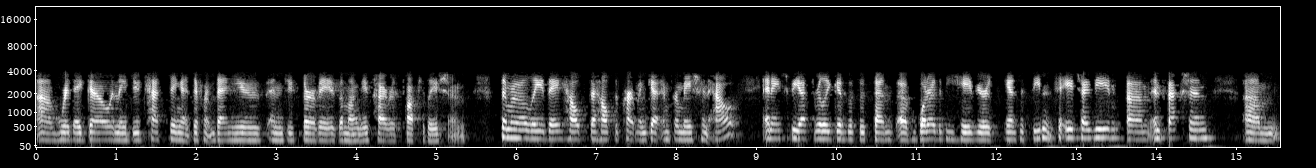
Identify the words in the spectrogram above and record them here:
um, where they go and they do testing at different venues and do surveys among these high-risk populations. Similarly, they help the health department get information out, and HBS really gives us a sense of what are the behaviors antecedent to HIV um, infection, um,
